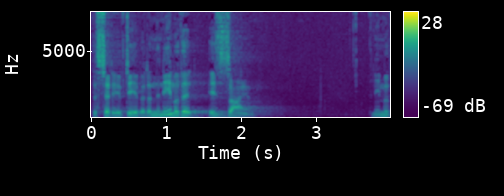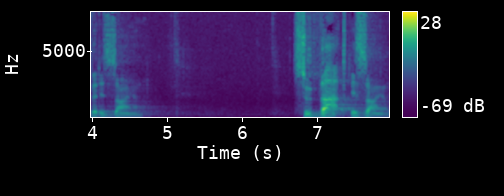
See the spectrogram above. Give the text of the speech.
the city of David. And the name of it is Zion. The name of it is Zion. So that is Zion,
